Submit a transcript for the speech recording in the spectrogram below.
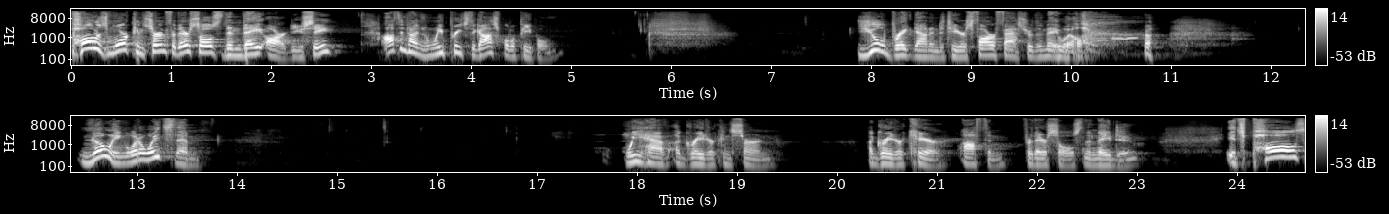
Paul is more concerned for their souls than they are. Do you see? Oftentimes when we preach the gospel to people, you'll break down into tears far faster than they will, knowing what awaits them. We have a greater concern, a greater care often for their souls than they do. It's Paul's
